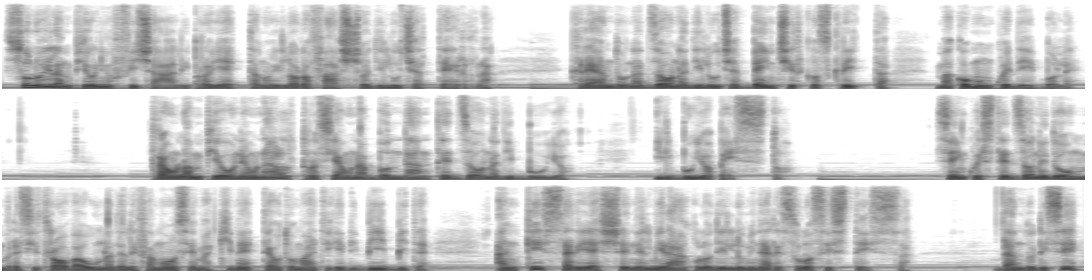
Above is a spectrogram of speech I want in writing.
Solo i lampioni ufficiali proiettano il loro fascio di luce a terra, creando una zona di luce ben circoscritta, ma comunque debole. Tra un lampione e un altro si ha un'abbondante zona di buio, il buio pesto. Se in queste zone d'ombre si trova una delle famose macchinette automatiche di bibite, anch'essa riesce nel miracolo di illuminare solo se stessa, dando di sé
